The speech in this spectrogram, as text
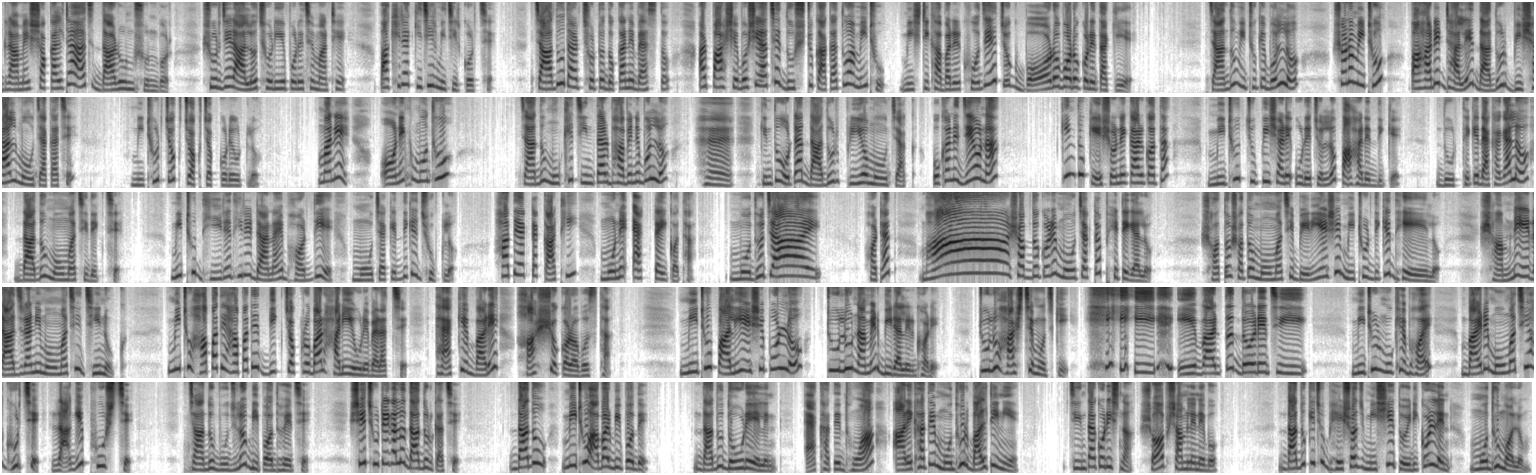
গ্রামের সকালটা আজ দারুণ সুন্দর। সূর্যের আলো ছড়িয়ে পড়েছে মাঠে। পাখিরা কিচিরমিচির করছে। চাঁদু তার ছোট দোকানে ব্যস্ত। আর পাশে বসে আছে দুষ্টু কাকাতুয়া মিঠু। মিষ্টি খাবারের খোঁজে চোখ বড় বড় করে তাকিয়ে। চাঁদু মিঠুকে বলল, শোনো মিঠু, পাহাড়ের ঢালে দাদুর বিশাল মৌচাক আছে। মিঠুর চোখ চকচক করে উঠল। মানে অনেক মধু? চাঁদু মুখে চিন্তার ভাবেনে বলল হ্যাঁ কিন্তু ওটা দাদুর প্রিয় মৌচাক। ওখানে যেও না। কিন্তু কে শোনে কার কথা? মিঠু চুপি সারে উড়ে চলল পাহাড়ের দিকে। দূর থেকে দেখা গেল দাদু মৌমাছি দেখছে। মিঠু ধীরে ধীরে ডানায় ভর দিয়ে মৌচাকের দিকে ঝুঁকল। হাতে একটা কাঠি, মনে একটাই কথা, মধু চাই। হঠাৎ ভা শব্দ করে মৌচাকটা ফেটে গেল। শত শত মৌমাছি বেরিয়ে এসে মিঠুর দিকে ধেয়ে এলো। সামনে রাজরানী মৌমাছি ঝিনুক। মিঠু হাঁপাতে হাঁপাতে দিকচক্রবার হারিয়ে উড়ে বেড়াচ্ছে। একেবারে হাস্যকর অবস্থা। মিঠু পালিয়ে এসে পড়ল টুলু নামের বিড়ালের ঘরে। টুলু হাসছে মুচকি। এবার তো দৌড়েছি। মিঠুর মুখে ভয়, বাইরে মৌমাছিয়া ঘুরছে, রাগে ফুঁসছে। চাঁদু বুঝল বিপদ হয়েছে। সে ছুটে গেল দাদুর কাছে। দাদু, মিঠু আবার বিপদে। দাদু দৌড়ে এলেন, এক হাতে ধোঁয়া, আরেক হাতে মধুর বালতি নিয়ে। চিন্তা করিস না, সব সামলে নেব। দাদু কিছু ভেষজ মিশিয়ে তৈরি করলেন মধুমলম।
